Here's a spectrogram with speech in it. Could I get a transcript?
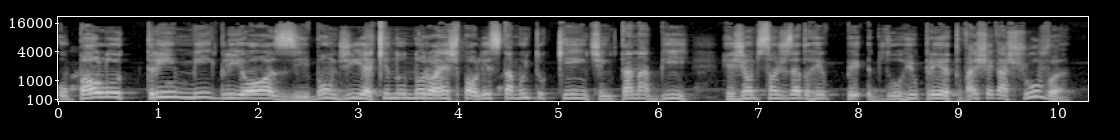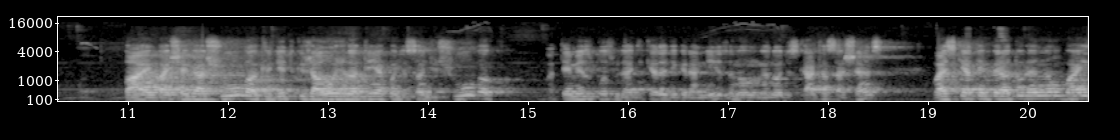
o Paulo Trimigliose, bom dia. Aqui no Noroeste Paulista está muito quente, em Tanabi, região de São José do Rio, do Rio Preto. Vai chegar chuva? Vai, vai chegar chuva. Acredito que já hoje já tem a condição de chuva até mesmo possibilidade de queda de granizo, não, eu não descarto essa chance, mas que a temperatura não vai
